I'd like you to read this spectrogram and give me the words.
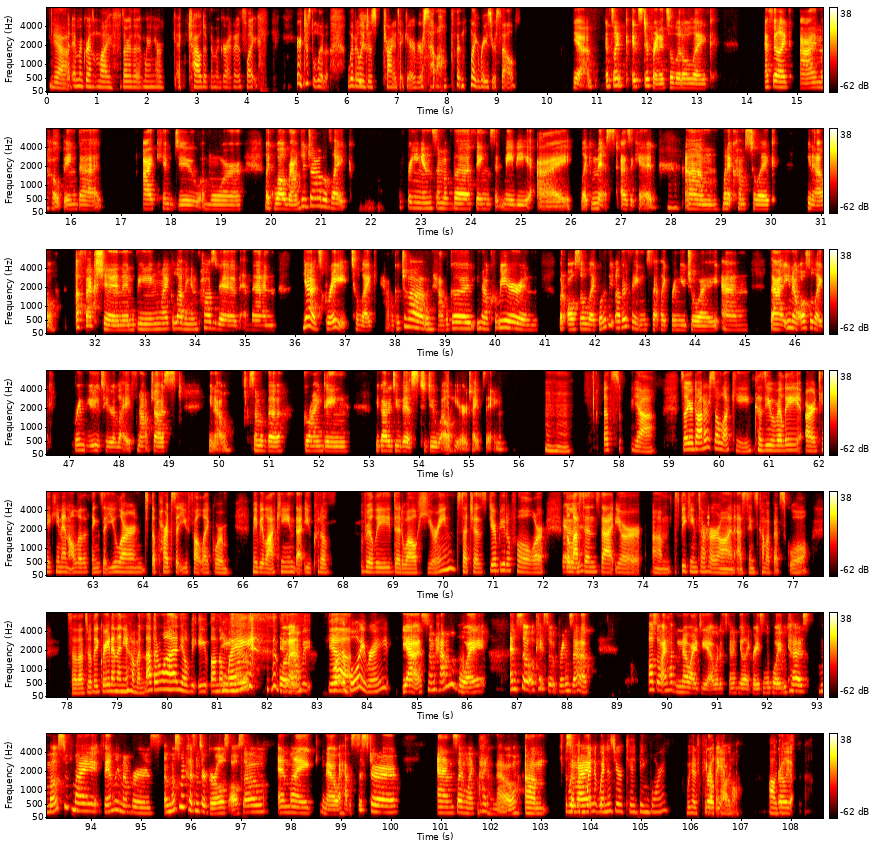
Yeah. That immigrant life, they're the, when you're a child of immigrant, it's like, you're just little, literally just trying to take care of yourself and like raise yourself. Yeah. It's like, it's different. It's a little like, I feel like I'm hoping that I can do a more like well-rounded job of like bringing in some of the things that maybe I like missed as a kid. Mm-hmm. um, when it comes to like, you know, affection and being like loving and positive. And then yeah it's great to like have a good job and have a good you know career and but also like what are the other things that like bring you joy? And that you know also like bring beauty to your life, not just, you know, some of the grinding, you got to do this to do well here type thing. Mm-hmm. That's, yeah. So your daughter's so lucky because you really are taking in all of the things that you learned, the parts that you felt like were maybe lacking that you could have really did well hearing, such as you're beautiful or yeah. the lessons that you're um, speaking to her on as things come up at school. So that's really great. And then you have another one. You'll be on the way. so be, yeah, well, a boy, right? Yeah. So I'm having a boy, and so okay, so it brings up. Also, I have no idea what it's going to be like raising a boy because most of my family members, uh, most of my cousins are girls also, and like you know, I have a sister, and so I'm like, I don't know. Um, so Wait, my, when when is your kid being born? We got to figure out the animal. August.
